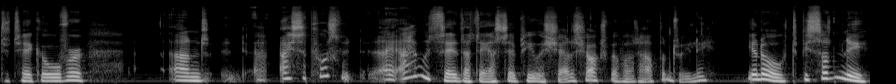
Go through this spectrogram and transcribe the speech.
to take over, and uh, I suppose I, I would say that the SDLP was shell shocked by what happened. Really, you know, to be suddenly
